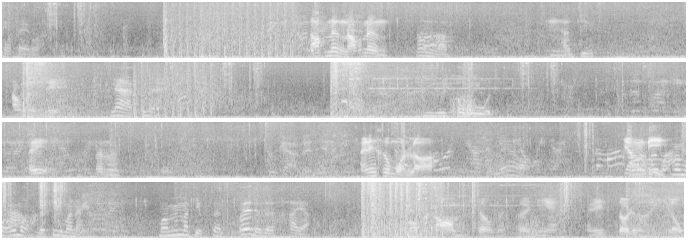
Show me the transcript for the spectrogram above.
กอแตกว่ะน็อกหนึ่งน็อกหนึ่งน้องหนึ่งเหรออืมถามจริง น็อกหนึ่งพี่หน้าขึ้นเลยยิงตูดเฮ้ยนั่นนึง Took out an enemy. อันนี้คือหมดแล้วเหรอ You're the Now. kill leader. The man ยังดิ ไม่หมดไม่หมดเดี๋ยวตีมันอะมันไม่มาเก็บเพื่อนเอ้ยเดี๋ยวเดี๋ยวใครอะ พราะมันอ้อมเฉยไหมเออนี่ไงอันนี้ตัวที่ผมลง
